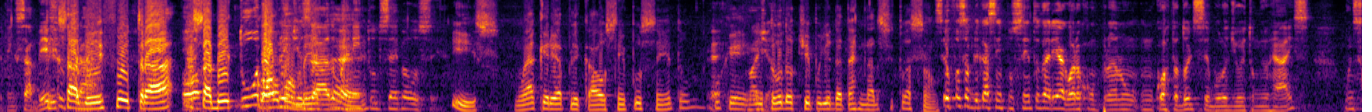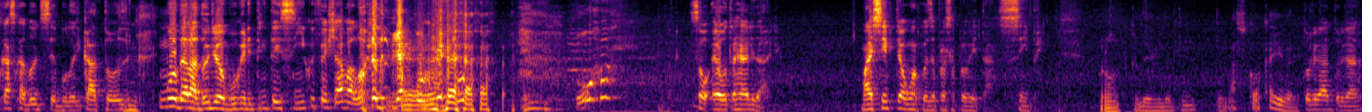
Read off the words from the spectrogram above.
Você tem que saber Tem filtrar. saber filtrar Ó, e saber tudo é qual aprendizado, momento mas é. nem tudo serve pra você. Isso. Não é querer aplicar o 100%, É, porque não em todo tipo de determinada situação. Se eu fosse aplicar 100%, eu estaria agora comprando um, um cortador de cebola de 8 mil reais, um descascador de cebola de 14, um modelador de hambúrguer de 35 e fechava a loja daqui a pouco. Porra! Isso é outra realidade. Mas sempre tem alguma coisa pra se aproveitar. Sempre. Pronto, cadê? Ainda tem, tem mais coca aí, velho. Tô ligado, tô ligado.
